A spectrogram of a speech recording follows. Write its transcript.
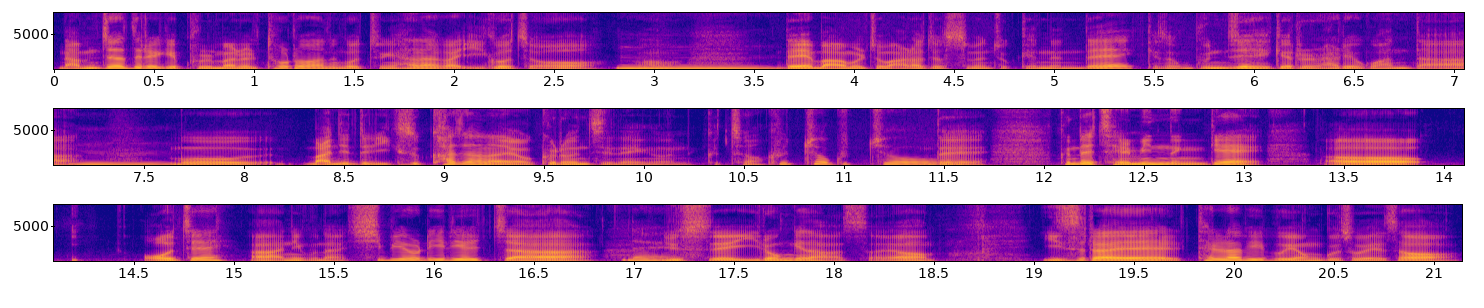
남자들에게 불만을 토로하는 것 중에 하나가 이거죠. 어, 음. 내 마음을 좀 알아줬으면 좋겠는데 계속 문제 해결을 하려고 한다. 음. 뭐 많이들 익숙하잖아요. 그런 진행은 그렇죠? 그쵸, 그쵸. 네. 근데 재밌는 게 어, 이- 어제 아 아니구나 12월 1일자 네. 뉴스에 이런 게 나왔어요. 이스라엘 텔라비브 연구소에서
